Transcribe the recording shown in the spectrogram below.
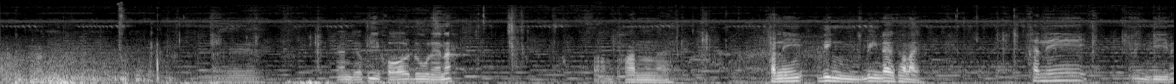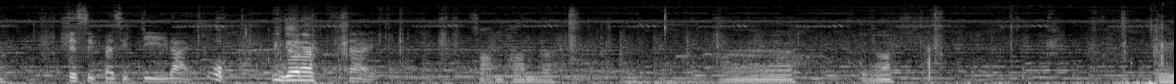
สามพันเอองั้นเดี๋ยวพี่ขอดูหน่อยนะสามพันนะ คันนี้วิ่งวิ่งได้เท่าไหร่ คันนี้วิ่งดีไหมเจ็ดสิบแปดสิบจีได้ โอ้วิ่งเยอะนะ ใช่สามพันนะเออเดี๋ยวนะเออ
